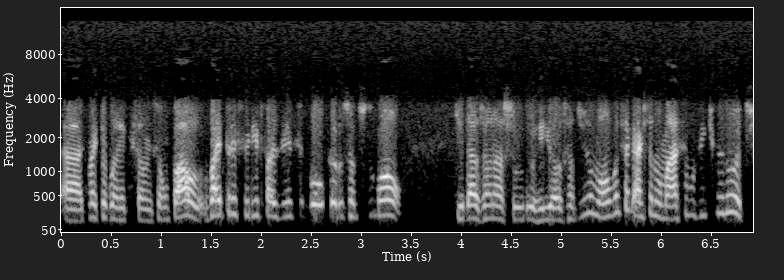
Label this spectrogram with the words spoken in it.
uh, que vai ter conexão em São Paulo, vai preferir fazer esse voo pelo Santos Dumont que da zona sul do Rio ao Santos Dumont você gasta no máximo 20 minutos,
